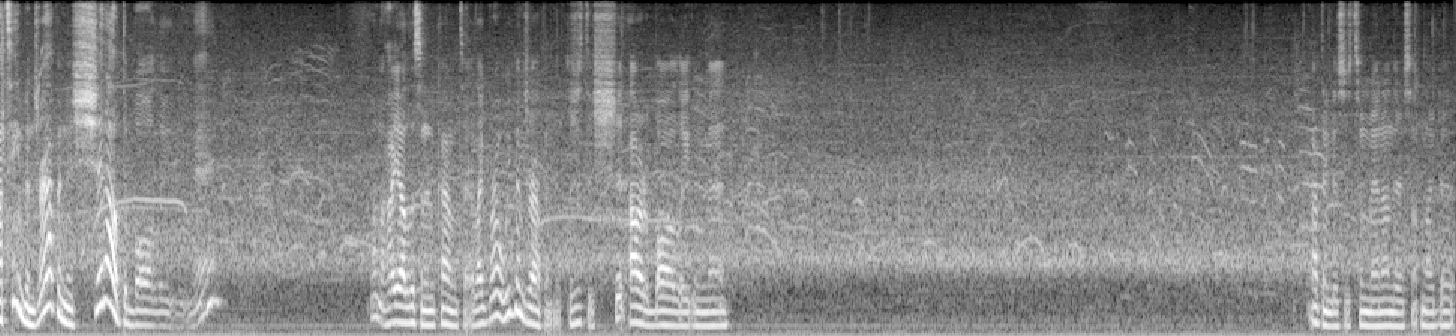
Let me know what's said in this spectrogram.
My team been dropping this shit out the ball lately, man. I don't know how y'all listen to the commentary. Like, bro, we've been dropping just the shit out of the ball lately, man. I think this is two men under or something like that.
